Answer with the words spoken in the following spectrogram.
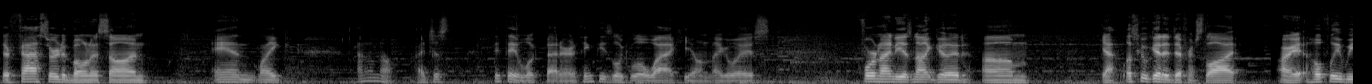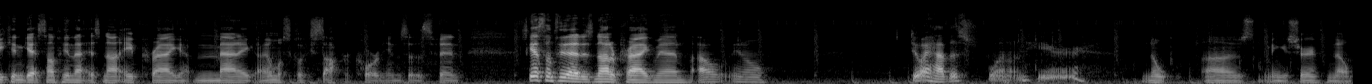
They're faster to bonus on, and like, I don't know. I just think they look better. I think these look a little wacky on Megaways. 490 is not good. Um, yeah, let's go get a different slot. All right, hopefully we can get something that is not a pragmatic. I almost clicked stop recording instead of spin. Let's get something that is not a prag, man. I'll, you know, do I have this one on here? Nope. Uh, just making sure. No,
